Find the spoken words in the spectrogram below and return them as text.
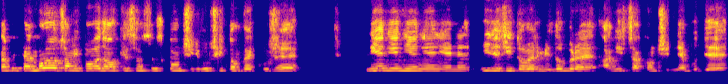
napríklad môj oco mi povedal, keď som sa skončiť v určitom veku, že nie, nie, nie, nie, nie, ide ti to veľmi dobre a nič sa končiť nebude.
